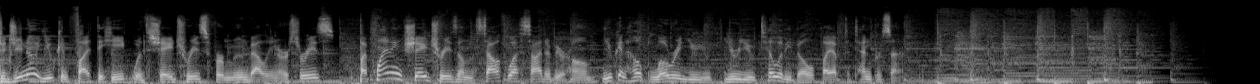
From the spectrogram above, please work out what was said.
Did you know you can fight the heat with shade trees for Moon Valley Nurseries? By planting shade trees on the southwest side of your home, you can help lower you, your utility bill by up to 10%.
